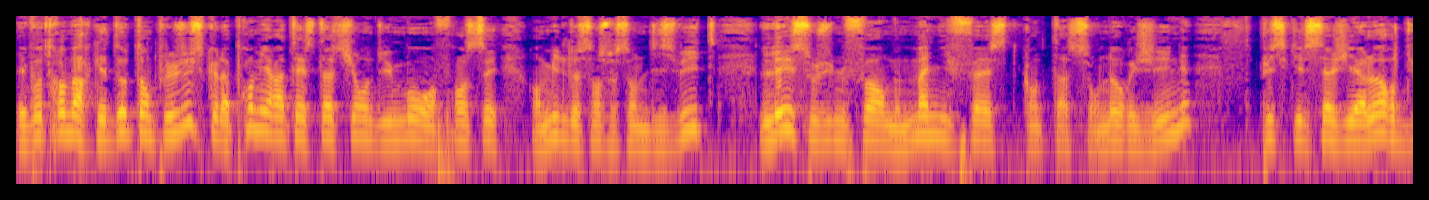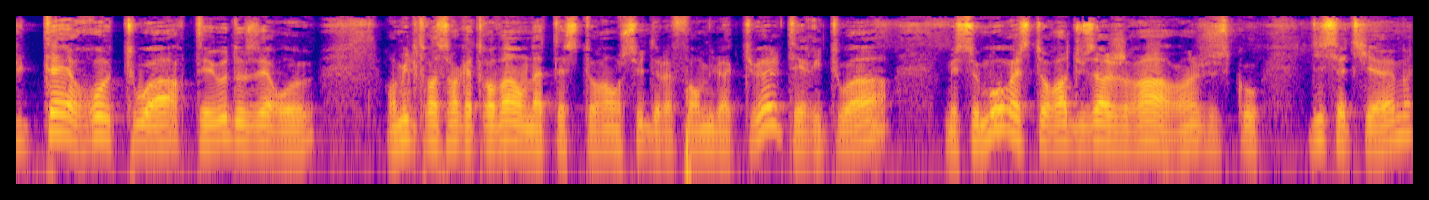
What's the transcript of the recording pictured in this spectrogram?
Et votre remarque est d'autant plus juste que la première attestation du mot en français en 1278 l'est sous une forme manifeste quant à son origine, puisqu'il s'agit alors du territoire, te 2 re En 1380, on attestera ensuite de la formule actuelle, territoire, mais ce mot restera d'usage rare hein, jusqu'au XVIIe,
